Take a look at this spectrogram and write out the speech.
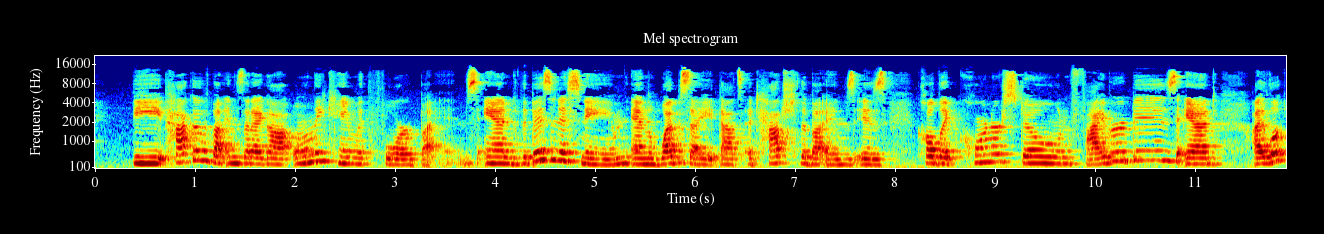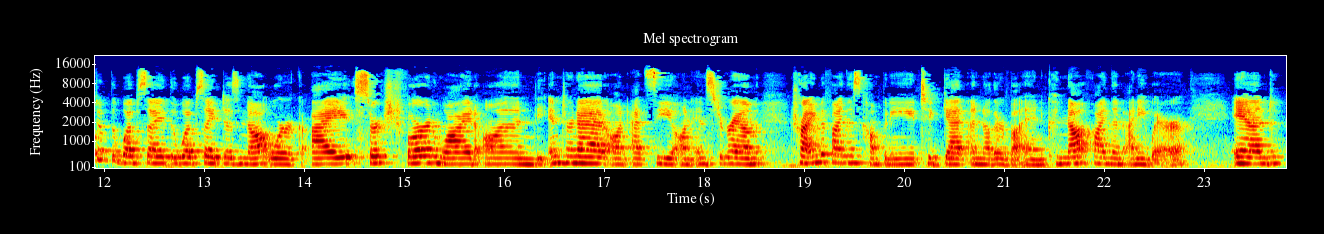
the pack of buttons that I got only came with four buttons and the business name and the website that's attached to the buttons is called like Cornerstone Fiber Biz and I looked up the website, the website does not work. I searched far and wide on the internet, on Etsy, on Instagram, trying to find this company to get another button, could not find them anywhere. And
